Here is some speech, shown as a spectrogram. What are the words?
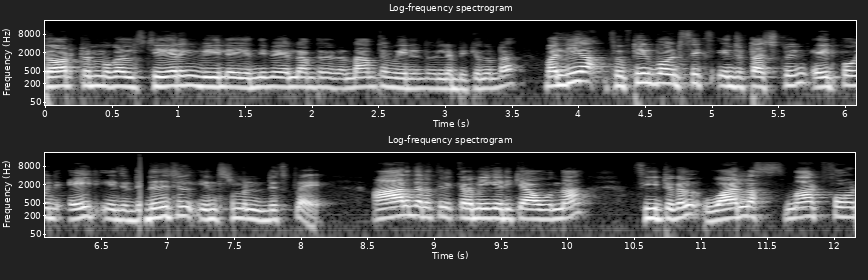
ഡോർ ട്രിമ്മുകൾ സ്റ്റിയറിംഗ് വീൽ എന്നിവയെല്ലാം തന്നെ രണ്ടാമത്തെ വേരിയന്റിൽ ലഭിക്കുന്നുണ്ട്. വലിയ fifteen point six inch touch screen eight point eight inch digital instrument display. ആറ് തരത്തിൽ ക്രമീകരിക്കാവുന്ന സീറ്റുകൾ wireless smartphone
